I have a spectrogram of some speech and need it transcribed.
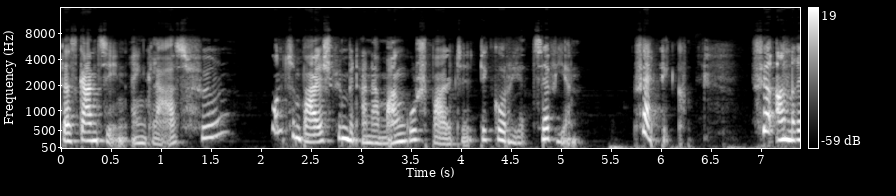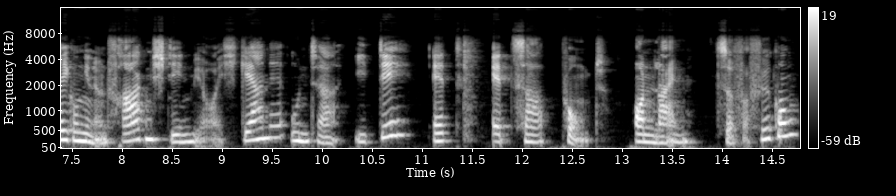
Das Ganze in ein Glas füllen und zum Beispiel mit einer Mangospalte dekoriert servieren. Fertig. Für Anregungen und Fragen stehen wir euch gerne unter idee.etza.online zur Verfügung,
